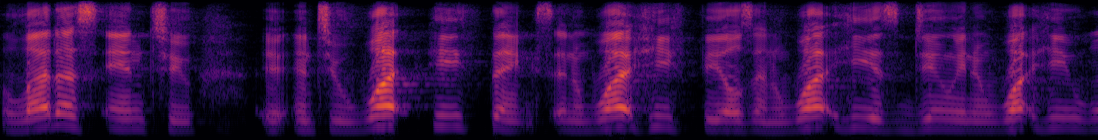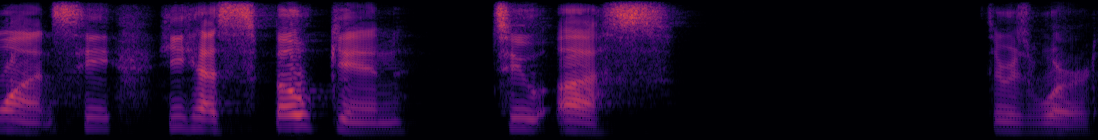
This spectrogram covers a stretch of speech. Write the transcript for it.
led us into, into what he thinks and what he feels and what he is doing and what he wants. He, he has spoken to us through his word.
